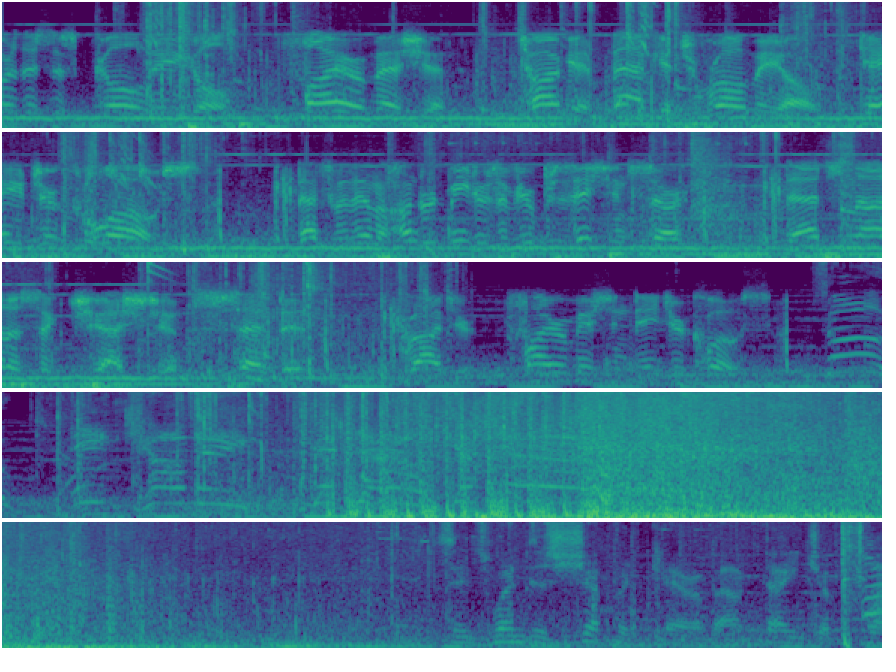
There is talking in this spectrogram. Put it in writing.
Excalibur, this is Gold Eagle. Fire mission. Target package Romeo. Danger close. That's within 100 meters of your position, sir. That's not a suggestion. Send it. Roger. Fire mission, danger close. So, incoming! Get down! Get down! Since when does Shepherd care about danger close?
